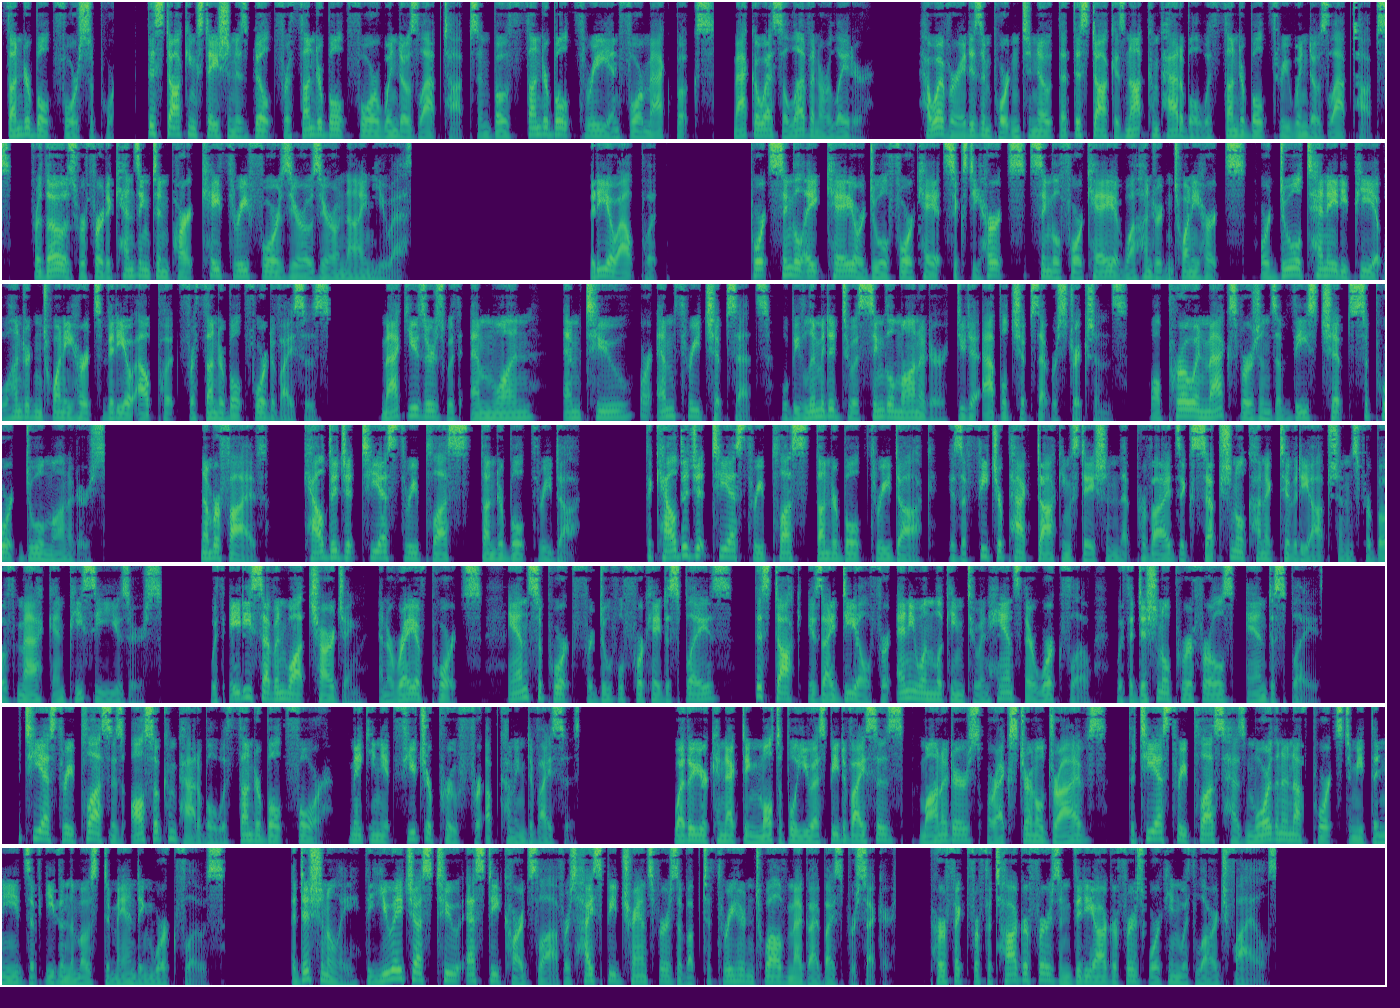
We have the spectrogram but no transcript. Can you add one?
Thunderbolt 4 support. This docking station is built for Thunderbolt 4 Windows laptops and both Thunderbolt 3 and 4 MacBooks, macOS 11 or later. However, it is important to note that this dock is not compatible with Thunderbolt 3 Windows laptops. For those, refer to Kensington Part K34009 US. Video output. Port single 8K or dual 4K at 60 Hz, single 4K at 120 Hz, or dual 1080p at 120 Hz video output for Thunderbolt 4 devices. Mac users with M1, M2, or M3 chipsets will be limited to a single monitor due to Apple chipset restrictions, while Pro and Max versions of these chips support dual monitors. Number 5. CalDigit TS3 Plus Thunderbolt 3 Dock. The CalDigit TS3 Plus Thunderbolt 3 dock is a feature-packed docking station that provides exceptional connectivity options for both Mac and PC users. With 87 watt charging, an array of ports, and support for dual 4K displays, this dock is ideal for anyone looking to enhance their workflow with additional peripherals and displays. The TS3 Plus is also compatible with Thunderbolt 4, making it future-proof for upcoming devices. Whether you're connecting multiple USB devices, monitors, or external drives, the TS3 Plus has more than enough ports to meet the needs of even the most demanding workflows. Additionally, the UHS-2 SD card slot offers high-speed transfers of up to 312 megabytes per second, perfect for photographers and videographers working with large files.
